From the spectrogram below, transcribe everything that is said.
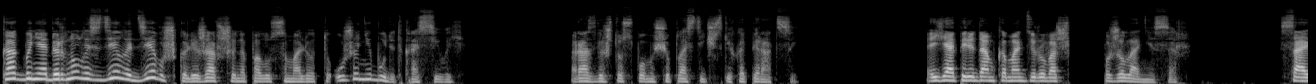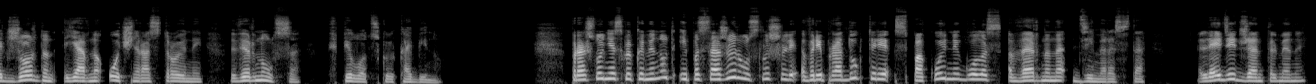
Как бы ни обернулось дело, девушка, лежавшая на полу самолета, уже не будет красивой. Разве что с помощью пластических операций. Я передам командиру ваше пожелание, сэр. Сайд Джордан, явно очень расстроенный, вернулся в пилотскую кабину. Прошло несколько минут, и пассажиры услышали в репродукторе спокойный голос Вернона Димереста. «Леди и джентльмены»,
